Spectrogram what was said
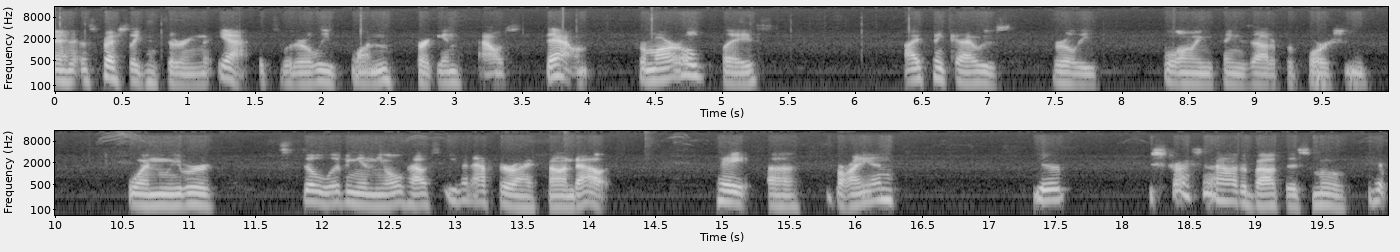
And especially considering that, yeah, it's literally one friggin' house down from our old place. I think I was really blowing things out of proportion when we were still living in the old house, even after I found out, hey, uh, Brian, you're stressing out about this move. Here,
